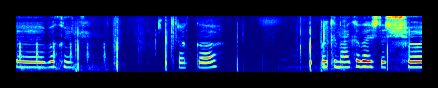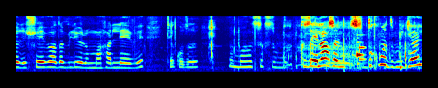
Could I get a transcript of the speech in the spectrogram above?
Ee, bakın Dakika. Bakın arkadaşlar şöyle şu evi alabiliyorum mahalle evi. Tek oda mantıksız. Kız Ela sen bıkmadın mı. Gel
